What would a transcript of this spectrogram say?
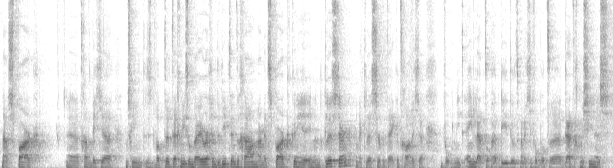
Nou, Spark uh, het gaat een beetje, misschien is het wat te technisch om daar heel erg in de diepte in te gaan, maar met Spark kun je in een cluster, en een cluster betekent gewoon dat je bijvoorbeeld niet één laptop hebt die het doet, maar dat je bijvoorbeeld uh, eh, 30 machines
